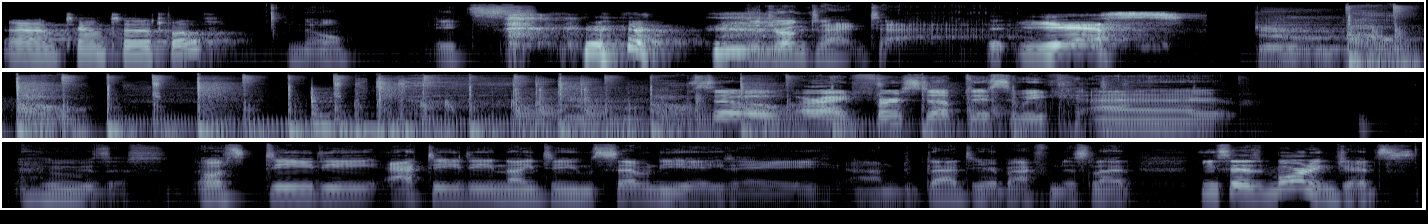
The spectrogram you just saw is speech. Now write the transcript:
Um, ten to twelve. No, it's the drunk tag time. yes. So, all right, first up this week, uh, who is this? Oh, it's DD at DD1978A. I'm glad to hear back from this lad. He says, Morning, gents.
